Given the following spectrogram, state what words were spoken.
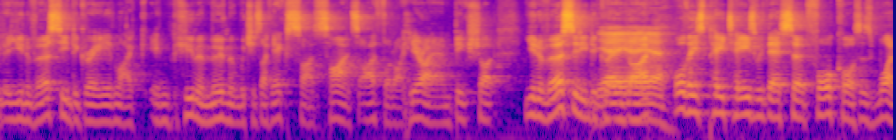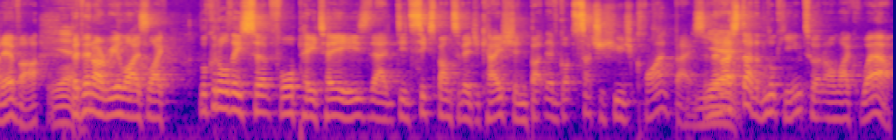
did a university degree in like in human movement, which is like exercise science. I thought, oh, here I am, big shot university degree Yeah, yeah, guy. yeah. All these PTs with their Cert Four courses, whatever. But then I realized, like, look at all these Cert Four PTs that did six months of education, but they've got such a huge client base. And then I started looking into it, and I'm like, wow.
